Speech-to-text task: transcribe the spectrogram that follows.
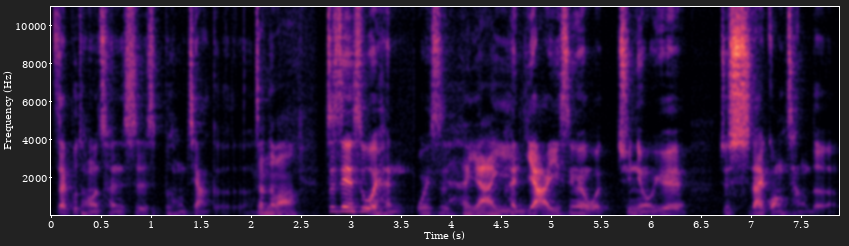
在不同的城市是不同价格的。真的吗？这件事我也很我也是很讶异，很讶异，是因为我去纽约就时代广场的。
